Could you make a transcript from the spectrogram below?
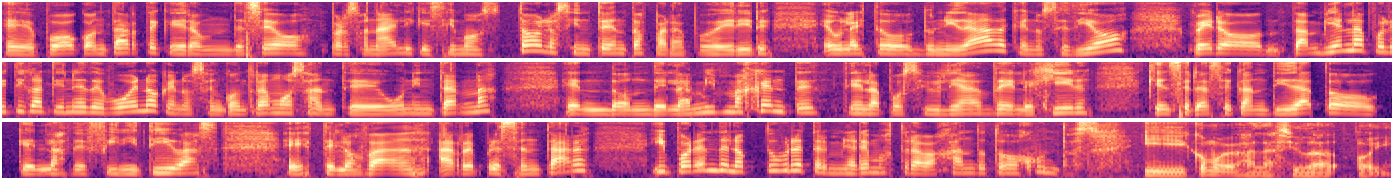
eh, puedo contarte que era un deseo personal y que hicimos todos los intentos para poder ir en un acto de unidad que no se dio, pero también la política tiene de bueno que nos encontramos ante una interna en donde la misma gente tiene la posibilidad de elegir quién será ese candidato que en las definitivas este, los va a representar. Y por ende en octubre terminaremos trabajando todos juntos. ¿Y cómo ves a la ciudad hoy?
